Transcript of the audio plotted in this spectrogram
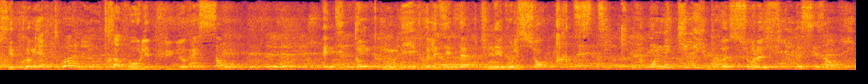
ses premières toiles aux travaux les plus récents, Donc nous livre les étapes d'une évolution artistique en équilibre sur le fil de ses envies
